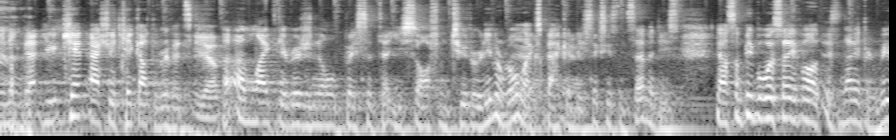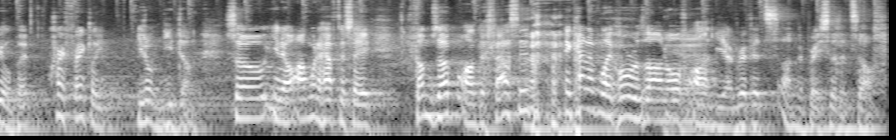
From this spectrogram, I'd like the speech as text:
meaning that you can't actually take out the rivets, Yeah. uh, unlike the original bracelets that you saw from Tudor and even Rolex back in the 60s and 70s. Now, some people will say, well, it's not even real, but quite frankly, you don't need them. So, you know, I'm going to have to say thumbs up on the facet and kind of like horizontal on the uh, on the bracelet itself.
